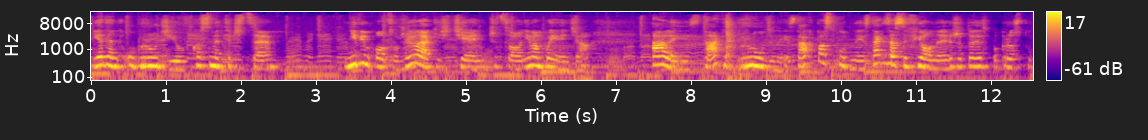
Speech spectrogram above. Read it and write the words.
jeden ubrudził w kosmetyczce. Nie wiem o co, czy o jakiś cień, czy co, nie mam pojęcia. Ale jest tak brudny, jest tak paskudny, jest tak zasyfiony, że to jest po prostu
